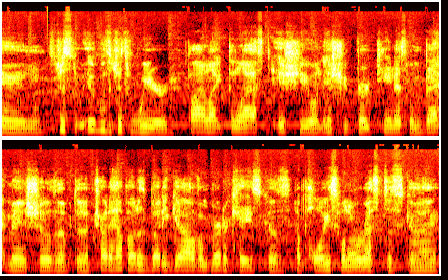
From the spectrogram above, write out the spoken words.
And just it was just weird. By like the last issue on issue 13, that's when Batman shows up to try to help out his buddy get out of a murder case because the police want to arrest this guy.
